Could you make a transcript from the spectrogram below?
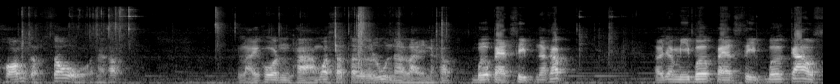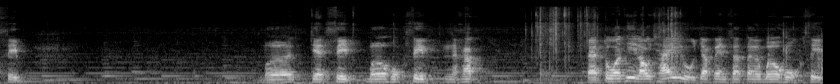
พร้อมกับโซ่นะครับ หลายคนถามว่าสเตอร์รุ่นอะไรนะครับ เบอร์ 80 นะครับ เราจะมีเบอร์ 80 เบอร์ 90 เบอร์ 70 เบอร์ 60 นะครับ แต่ตัวที่เราใช้อยู่จะเป็นสเตอร์เบอร์หกสิบ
